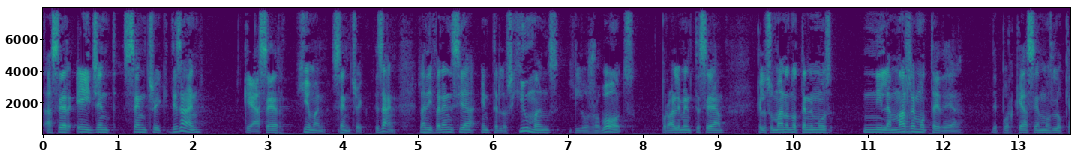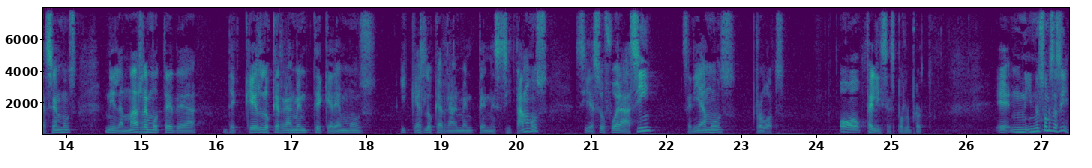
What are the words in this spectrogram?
hacer agent-centric design que hacer human-centric design. La diferencia entre los humans y los robots probablemente sea que los humanos no tenemos ni la más remota idea de por qué hacemos lo que hacemos, ni la más remota idea de qué es lo que realmente queremos y qué es lo que realmente necesitamos. Si eso fuera así, seríamos robots. O felices, por lo pronto. Eh, y no somos así.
